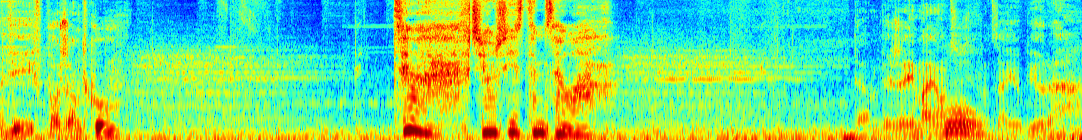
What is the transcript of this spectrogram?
Wi, w porządku? Ta, wciąż jestem cała. Tam wyżej mają coś w rodzaju biura.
